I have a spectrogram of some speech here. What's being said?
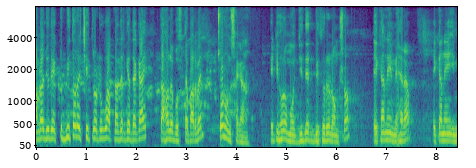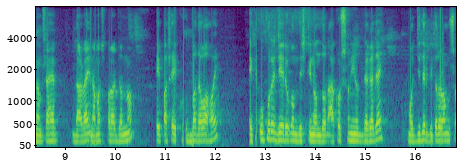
আমরা যদি একটু ভিতরের চিত্রটুকু আপনাদেরকে দেখাই, তাহলে বুঝতে পারবেন। চলুন সেখানে। এটি হলো মসজিদের ভিতরের অংশ। এখানে মেহরাব এখানে ইমাম সাহেব দাঁড়ায় নামাজ পড়ার জন্য। এই পাশে খুতবা দেওয়া হয়। উপরে যে এরকম দৃষ্টিনন্দন আকর্ষণীয় দেখা যায়, মসজিদের ভিতরের অংশ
